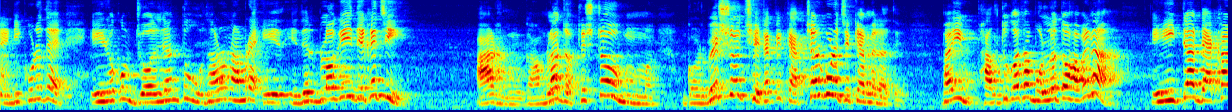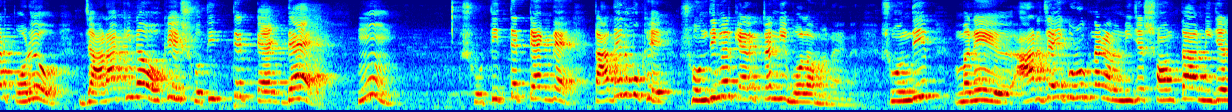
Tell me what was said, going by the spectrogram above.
রেডি করে দেয়, এইরকম জলজান্ত উদাহরণ আমরা এদের ব্লগেই দেখেছি। আর গামলা যথেষ্ট গর্বের সহিত সেটাকে ক্যাপচার করেছে ক্যামেরাতে। ভাই, ফালতু কথা বললে তো হবে না। এইটা দেখার পরেও যারা কিনা ওকে সতীত্বের ট্যাগ দেয়, হুম, সতীত্বের ট্যাগ দেয়, তাদের মুখে সন্দীপের ক্যারেক্টার নিয়ে বলা মানায় না। সন্দীপ মানে আর যাই করুক না কেন, নিজের সন্তান, নিজের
